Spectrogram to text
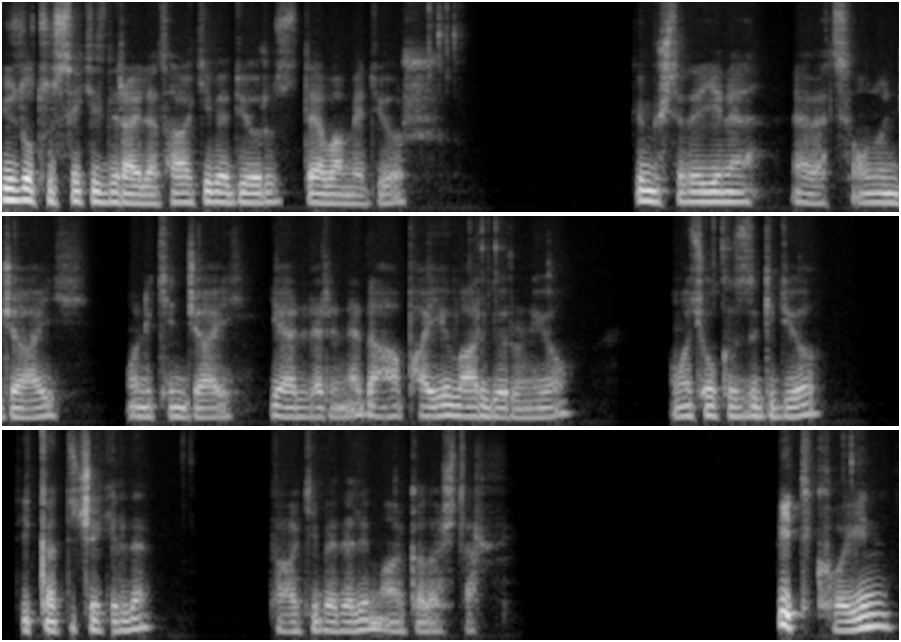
138 lirayla takip ediyoruz. Devam ediyor. Gümüşte de yine evet 10. ay, 12. ay yerlerine daha payı var görünüyor. Ama çok hızlı gidiyor. Dikkatli şekilde takip edelim arkadaşlar. Bitcoin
